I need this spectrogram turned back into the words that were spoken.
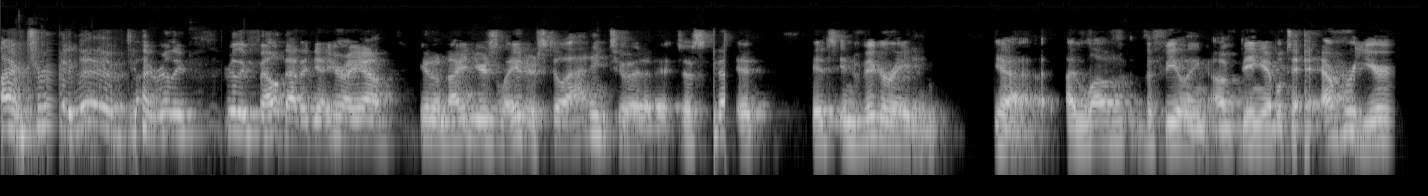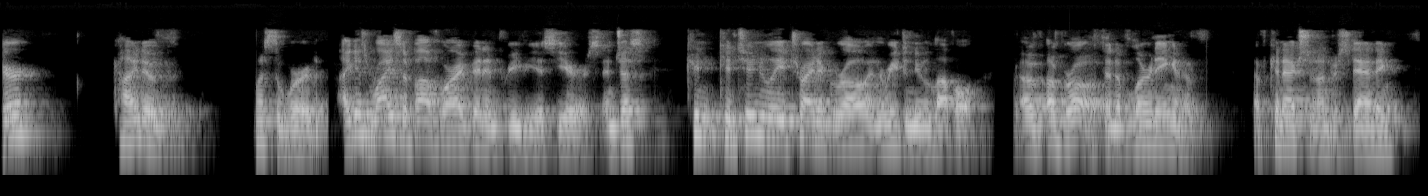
I've truly lived. I really, really felt that, and yet here I am, you know, nine years later, still adding to it, and it just it it's invigorating. Yeah, I love the feeling of being able to every year kind of what's the word? I guess rise above where I've been in previous years, and just con- continually try to grow and reach a new level of, of growth and of learning and of, of connection, understanding.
